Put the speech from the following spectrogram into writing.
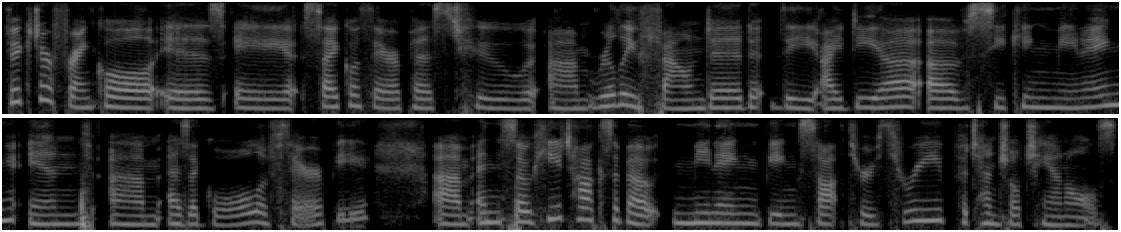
Viktor Frankl is a psychotherapist who um, really founded the idea of seeking meaning in um, as a goal of therapy. Um, and so he talks about meaning being sought through three potential channels.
